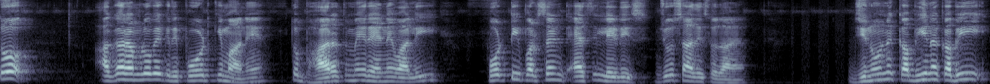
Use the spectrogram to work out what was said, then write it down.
तो अगर हम लोग एक रिपोर्ट की माने तो भारत में रहने वाली फोर्टी परसेंट ऐसी लेडीज़ जो शादीशुदा हैं, जिन्होंने कभी ना कभी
